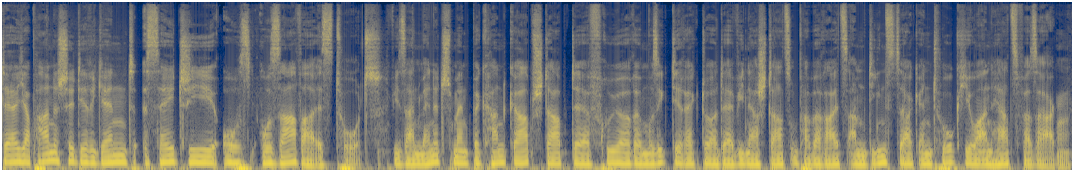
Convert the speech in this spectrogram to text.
Der japanische Dirigent Seiji Osawa ist tot. Wie sein Management bekannt gab, starb der frühere Musikdirektor der Wiener Staatsoper bereits am Dienstag in Tokio an Herzversagen.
